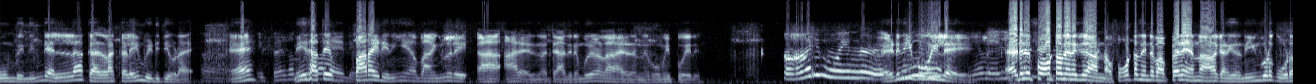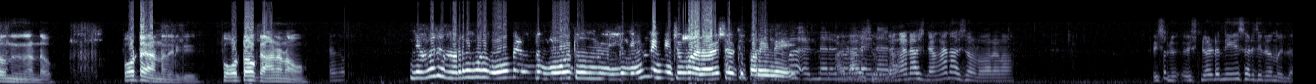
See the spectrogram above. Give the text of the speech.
ഊമ്പി. നിന്റെ എല്ലാ കള്ളക്കളെയും പിടിച്ചിവിടെ ഏ? ഏഹ് നീ സത്യം പറയടി. നീ ബാംഗ്ലൂർ ആരായിരുന്നു? മറ്റേ അതിരമ്പുഴയുള്ള ആരായിരുന്നു? റൂമിൽ പോയത്. ആര് പോയിന്ന്? എടി നീ പോയില്ലേ? എടി ഫോട്ടോ നിനക്ക് കാണണോ? ഫോട്ടോ നിന്റെ പപ്പനെ എന്നാളെ കാണിക്കുന്നത്. നീയും കൂടെ കൂടെ വന്ന് നിന്നുണ്ടോ ഫോട്ടോ കാണണോ നിനക്ക്? ഫോട്ടോ കാണണോ? ഞാൻ ആരുടെയും കൂടെ റൂമിലൊന്നും പോയിട്ടൊന്നുമില്ല നിങ്ങൾ എന്നെ ചുമ്മാ അനാവശ്യമായിട്ട് പറയുന്നേ ഞാൻ ആവശ്യം ഞാൻ ആവശ്യമാണോ പറയണ? വിഷ്ണു വിഷ്ണുവായിട്ട് നീ അടിച്ചിട്ടൊന്നുമില്ല.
